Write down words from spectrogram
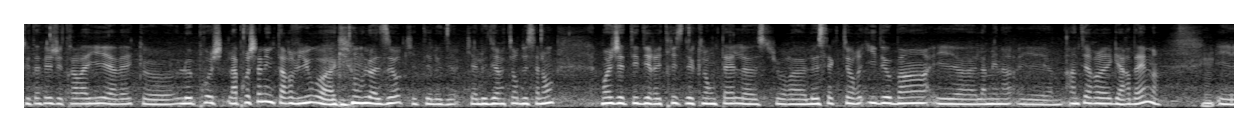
tout à fait. J'ai travaillé avec le la prochaine interview à Guillaume Loiseau, qui, était le, qui est le directeur du salon. Moi, j'étais directrice de clientèle euh, sur euh, le secteur idéobain et, euh, l'aména- et intérieur et garden. Mm. Et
